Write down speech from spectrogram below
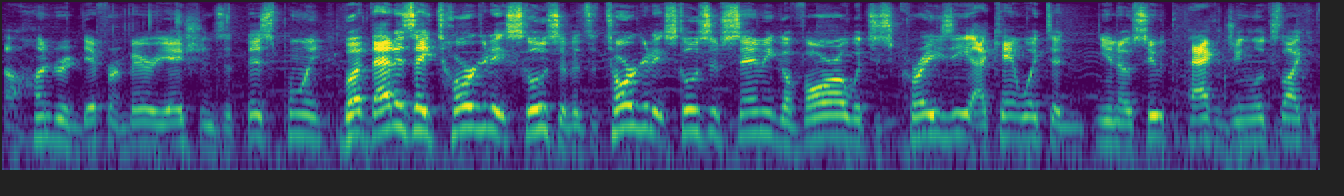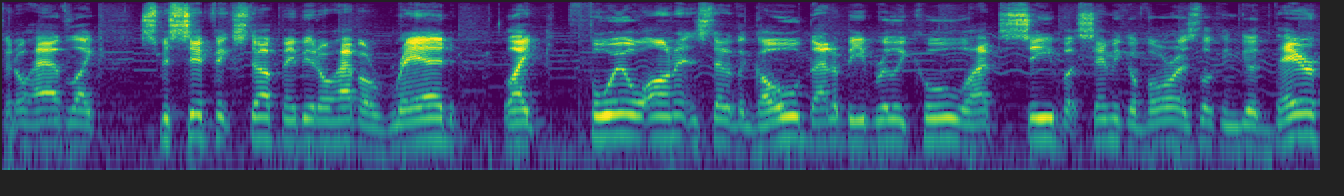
a hundred different variations at this point. But that is a Target exclusive. It's a Target exclusive Sammy Guevara, which is crazy. I can't wait to, you know, see what the packaging looks like. If it'll have like specific stuff, maybe it'll have a red like foil on it instead of the gold. That'll be really cool. We'll have to see, but Sammy Guevara is looking good there.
